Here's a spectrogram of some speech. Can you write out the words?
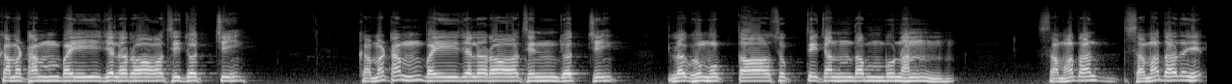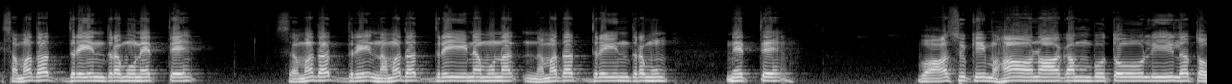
కమఠం బై జలరాశి జొచ్చి కమఠం బై జలరాశింజొచ్చి లఘుముక్తా సుక్తి చందంబునన్ సమద సమద సమదద్రేంద్రమునెత్తే సమదద్రి నమదద్రీనమున నమదద్రేంద్రము నెత్తే వాసుకి మహానాగంబుతో లీలతో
